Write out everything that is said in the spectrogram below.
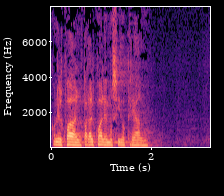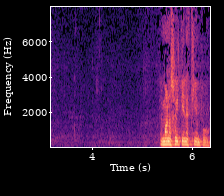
con el cual, para el cual hemos sido creados. Hermanos, hoy tienes tiempo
